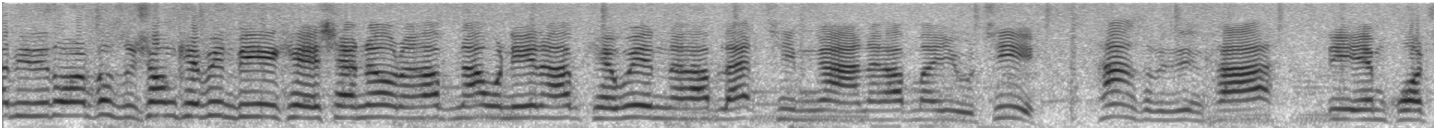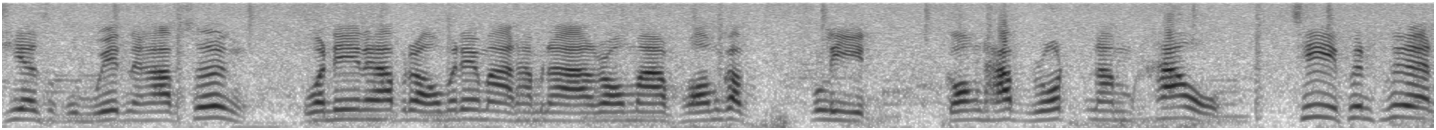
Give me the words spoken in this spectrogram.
ครับยินดีต้อนรับเข้าสู่ช่อง Kevin BKK Channel นะครับณวันนี้นะครับเควินนะครับและทีมงานนะครับมาอยู่ที่ห้างสรรพสินค้า DM Quartier สุขุมวิทนะครับ ซึ่งวันนี้นะครับเราไม่ได้มาธรรมดาเรามาพร้อมกับฟลีดกองทัพรถนำเข้าที่เพื่อน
